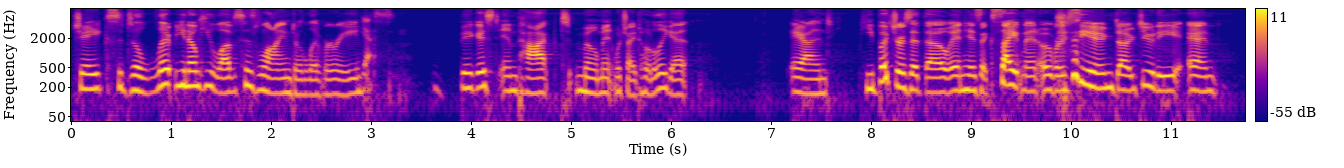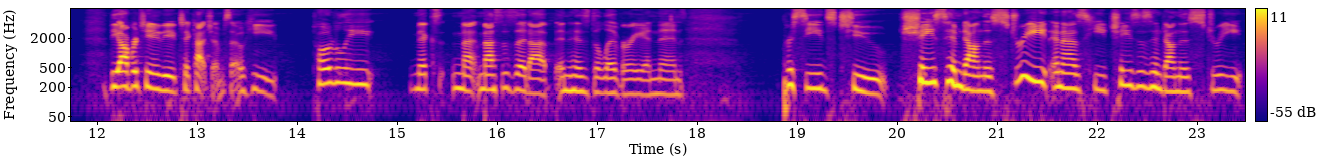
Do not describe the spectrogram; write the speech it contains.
Jake's deli- you know, he loves his line delivery Yes. biggest impact moment, which I totally get. And he butchers it though in his excitement over seeing Doug Judy and the opportunity to catch him. So he totally mix messes it up in his delivery and then proceeds to chase him down the street and as he chases him down the street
